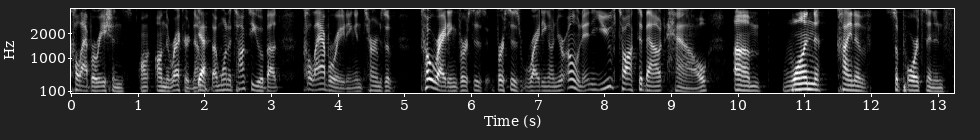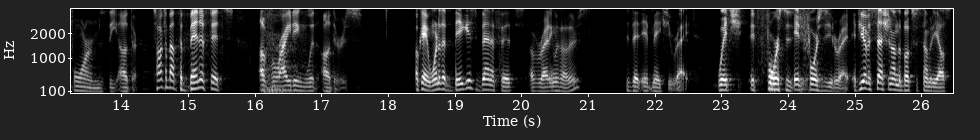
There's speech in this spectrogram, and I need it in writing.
collaborations on, on the record. Now, Yeah. I want to talk to you about collaborating in terms of co-writing versus versus writing on your own. And you've talked about how um, one kind of supports and informs the other. Talk about the benefits of writing with others. okay, one of the biggest benefits of writing with others is that it makes you write, which It forces it you. forces you to write. If you have a session on the books with somebody else,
